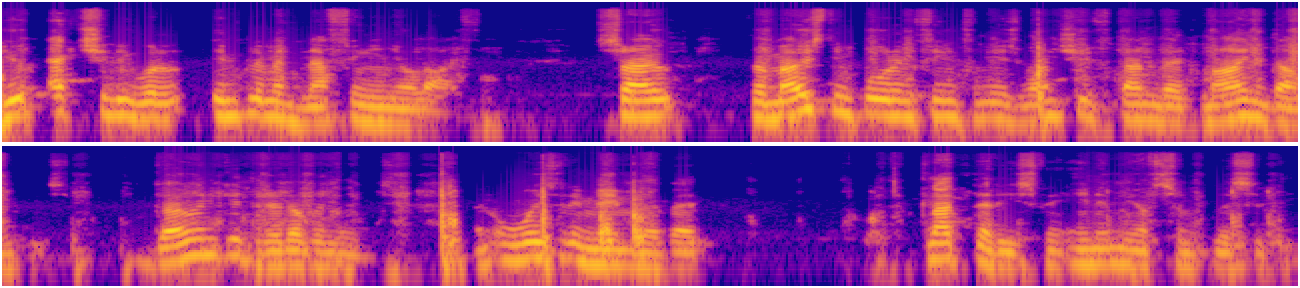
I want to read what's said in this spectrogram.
you actually will implement nothing in your life. So the most important thing for me is once you've done that mind dump, is go and get rid of it. And always remember that clutter is the enemy of simplicity.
